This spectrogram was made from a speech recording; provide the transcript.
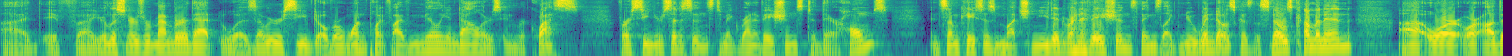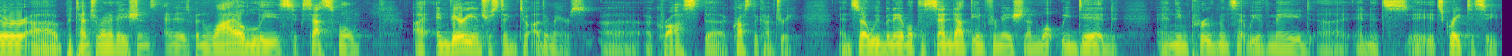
Uh, if uh, your listeners remember, that was uh, we received over 1.5 million dollars in requests for senior citizens to make renovations to their homes in some cases much needed renovations, things like new windows because the snow's coming in, uh, or or other uh, potential renovations, and it has been wildly successful uh, and very interesting to other mayors uh, across the across the country. And so we've been able to send out the information on what we did and the improvements that we have made, uh, and it's it's great to see.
